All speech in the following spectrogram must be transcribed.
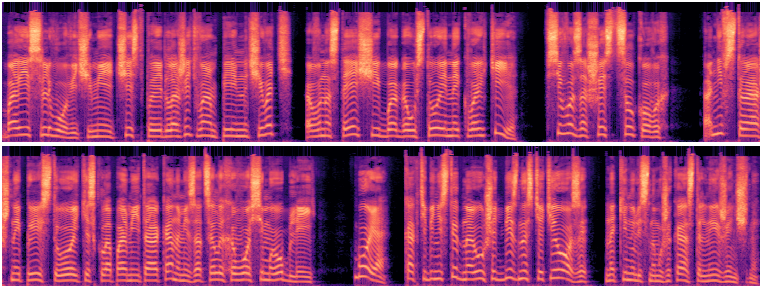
Борис Львович имеет честь предложить вам переночевать в настоящей богоустроенной квартире всего за шесть целковых, а не в страшной пристройке с клопами и тараканами за целых восемь рублей. Боя, как тебе не стыдно рушить бизнес тети Розы?» накинулись на мужика остальные женщины.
